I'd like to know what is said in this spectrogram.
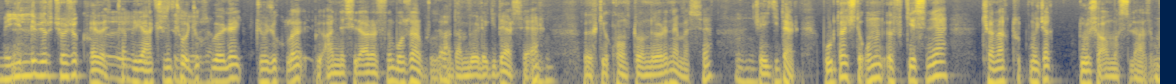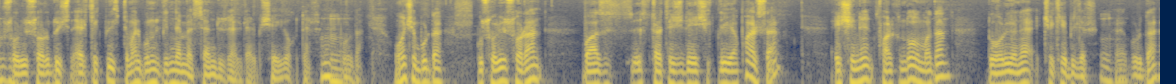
meyilli bir çocuk. Evet e, tabii yani çünkü çocuk hocam. böyle çocukla bir annesiyle arasını bozar bu. Adam böyle giderse eğer öfke kontrolünü öğrenemezse şey gider. Burada işte onun öfkesine çanak tutmayacak duruş alması lazım. Bu soruyu sorduğu için erkek büyük ihtimal bunu dinlemez sen düzel der bir şey yok der burada. Onun için burada bu soruyu soran bazı strateji değişikliği yaparsa eşinin farkında olmadan doğru yöne çekebilir e, burada.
